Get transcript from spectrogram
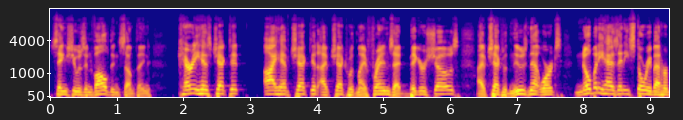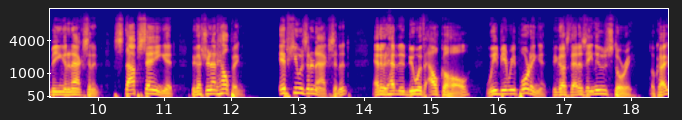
saying she was involved in something. Carrie has checked it. I have checked it. I've checked with my friends at bigger shows. I've checked with news networks. Nobody has any story about her being in an accident. Stop saying it because you're not helping. If she was in an accident and it had to do with alcohol, we'd be reporting it because that is a news story. Okay?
